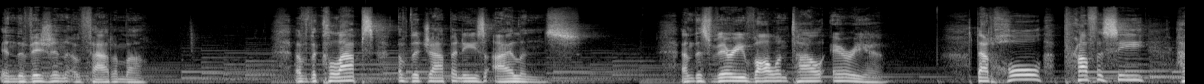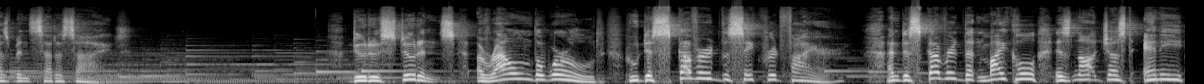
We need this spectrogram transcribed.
in the vision of Fatima, of the collapse of the Japanese islands and this very volatile area. That whole prophecy has been set aside due to students around the world who discovered the sacred fire and discovered that Michael is not just any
